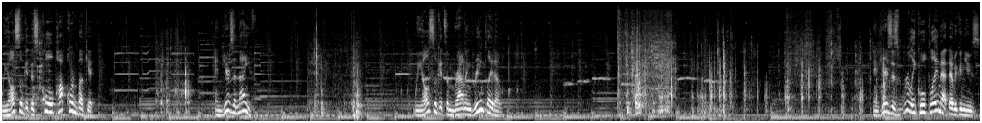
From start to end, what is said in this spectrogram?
We also get this cool popcorn bucket. And here's a knife. We also get some brown and green Play-Doh. And here's this really cool playmat that we can use.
